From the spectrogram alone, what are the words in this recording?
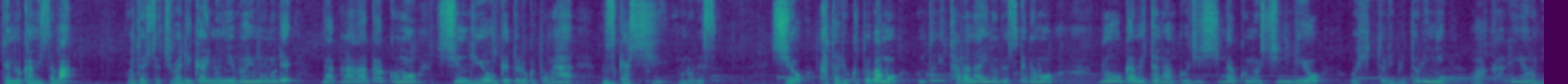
天の神様私たちは理解の鈍いものでなかなかこの真理を受け取ることが難しいものです。死を語る言葉も本当に足らないのですけどもどうか御霊ご自身がこの真理をお一人一人に分かるように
